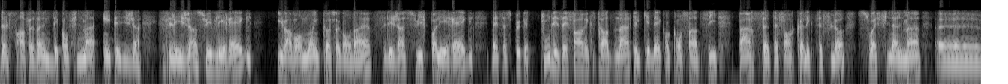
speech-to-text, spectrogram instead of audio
de en faisant un déconfinement intelligent. Si les gens suivent les règles, il va y avoir moins de cas secondaires. Si les gens suivent pas les règles, ben ça se peut que tous les efforts extraordinaires que le Québec a consentis par cet effort collectif-là soit finalement euh,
